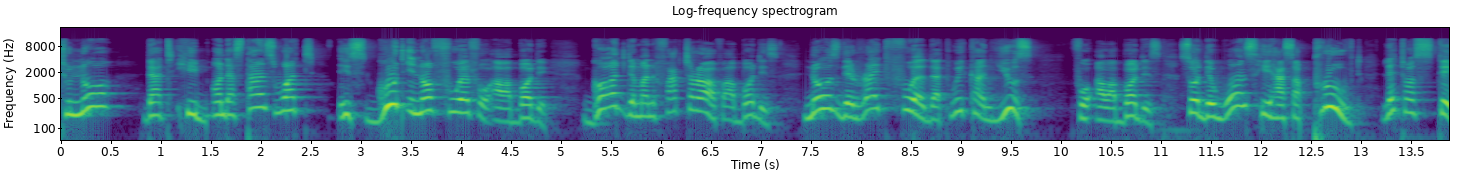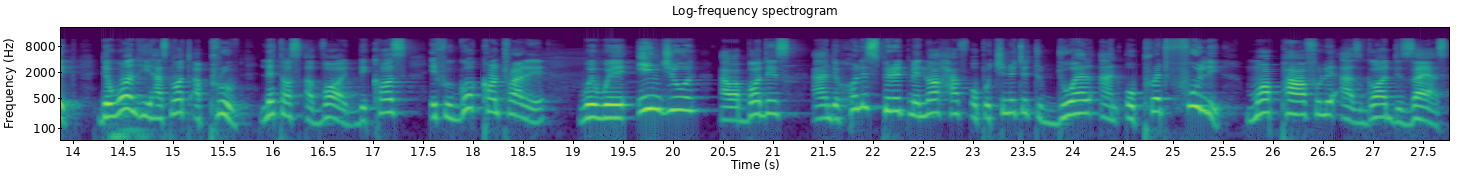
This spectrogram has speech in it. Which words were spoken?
to know that He understands what is good enough fuel for our body? God, the manufacturer of our bodies, knows the right fuel that we can use for our bodies. So the ones He has approved, let us take. The one He has not approved, let us avoid. Because if we go contrary, we will injure our bodies and the Holy Spirit may not have opportunity to dwell and operate fully, more powerfully as God desires.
